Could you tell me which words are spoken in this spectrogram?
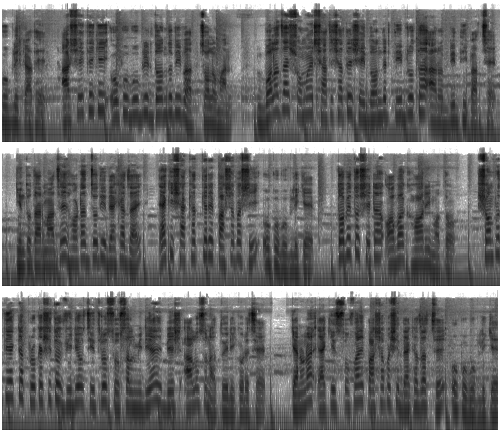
বুবলির কাঁধে। আর সেই থেকেই অপু বুবলির দ্বন্দ্ব বিবাদ চলমান। বলা যায় সময়ের সাথে সাথে সেই দ্বন্দ্বের তীব্রতা আরও বৃদ্ধি পাচ্ছে। কিন্তু তার মাঝে হঠাৎ যদি দেখা যায়, একই সাক্ষাৎকারের পাশাপাশি অপু বুবলিকে। তবে তো সেটা অবাক হওয়ারই মতো। সম্প্রতি একটা প্রকাশিত ভিডিও চিত্র সোশ্যাল মিডিয়ায় বেশ আলোচনা তৈরি করেছে। কেননা একই সোফায় পাশাপাশি দেখা যাচ্ছে অপু বুবলিকে।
